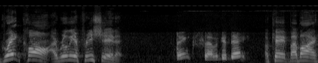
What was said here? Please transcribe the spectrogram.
great call. I really appreciate it. Thanks. Have a good day. Okay, bye bye.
